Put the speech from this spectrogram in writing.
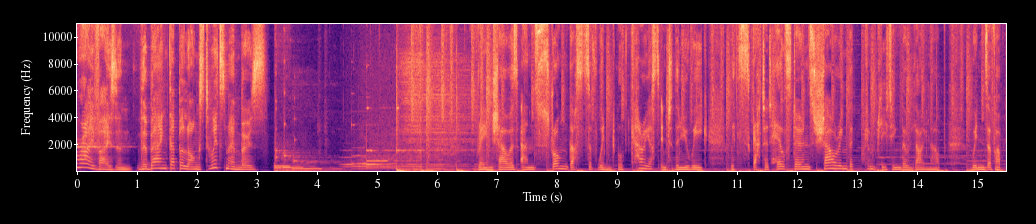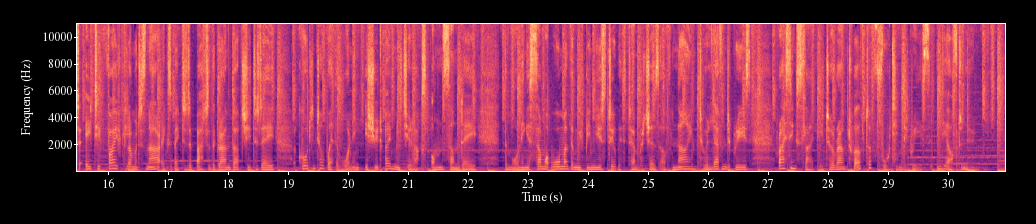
Raiffeisen, the bank that belongs to its members. Rain showers and strong gusts of wind will carry us into the new week, with scattered hailstones showering the completing the lineup. Winds of up to 85 kilometres an hour expected to batter the Grand Duchy today, according to a weather warning issued by MeteoLux on Sunday. The morning is somewhat warmer than we've been used to, with temperatures of 9 to 11 degrees, rising slightly to around 12 to 14 degrees in the afternoon.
